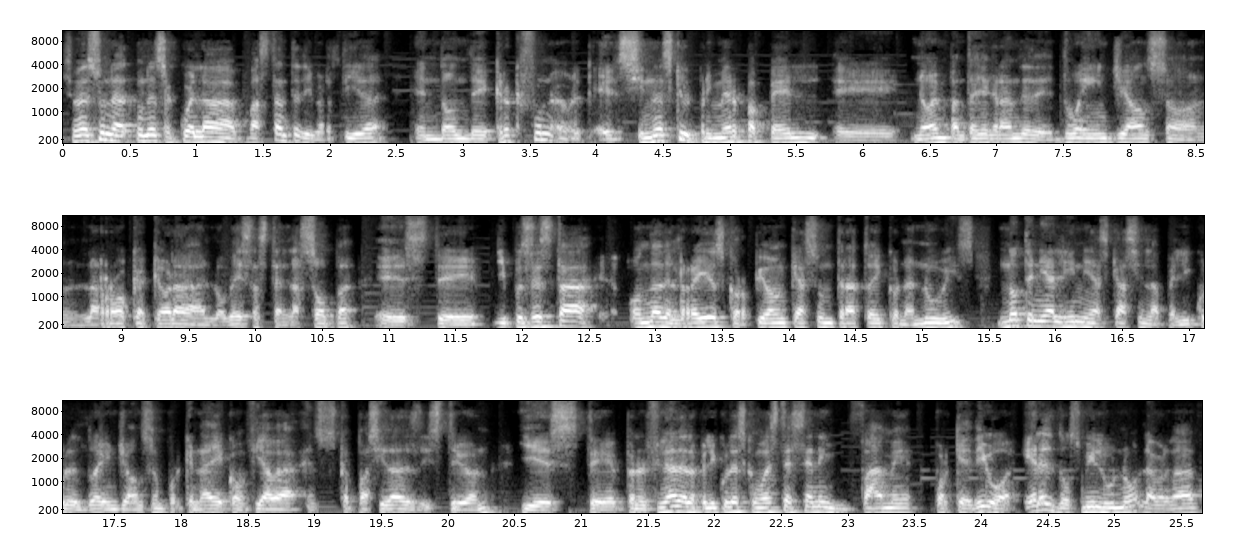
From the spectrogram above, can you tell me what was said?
se me hace una, una secuela bastante divertida, en donde creo que fue, una- eh, si no es que el primer papel, eh, no en pantalla grande, de Dwayne Johnson, La Roca, que ahora lo ves hasta en la sopa, este, y pues esta onda del rey escorpión que hace un trato ahí con Anubis, no tenía líneas casi en la película de Dwayne Johnson porque nadie confiaba en sus capacidades de histrión, y este, pero al final de la película es como esta escena infame, porque digo, era el 2001, la verdad,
